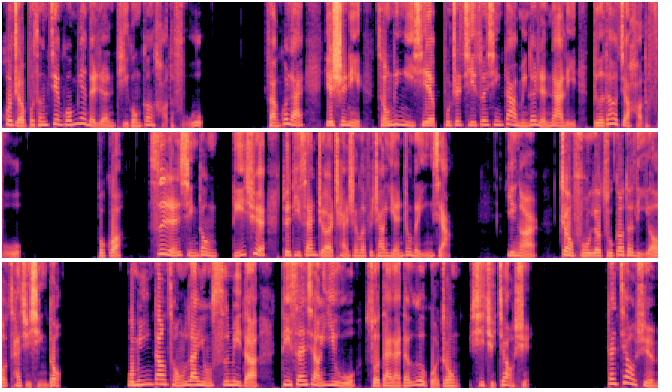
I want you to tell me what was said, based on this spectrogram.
或者不曾见过面的人提供更好的服务。反过来，也使你从另一些不知其尊姓大名的人那里得到较好的服务。不过，私人行动的确对第三者产生了非常严重的影响，因而政府有足够的理由采取行动。我们应当从滥用私密的第三项义务所带来的恶果中吸取教训。但教训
